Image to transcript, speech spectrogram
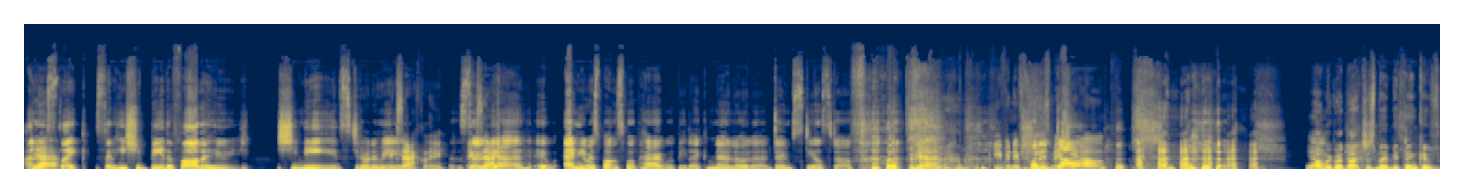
and Yeah. it's like so he should be the father who she needs. Do you know what I mean? Exactly. So exactly. yeah, it, any responsible parent would be like, "No, Lola, don't steal stuff." Yeah. Even if Put she's it making down. it up. yeah. Oh my god, that just made me think of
